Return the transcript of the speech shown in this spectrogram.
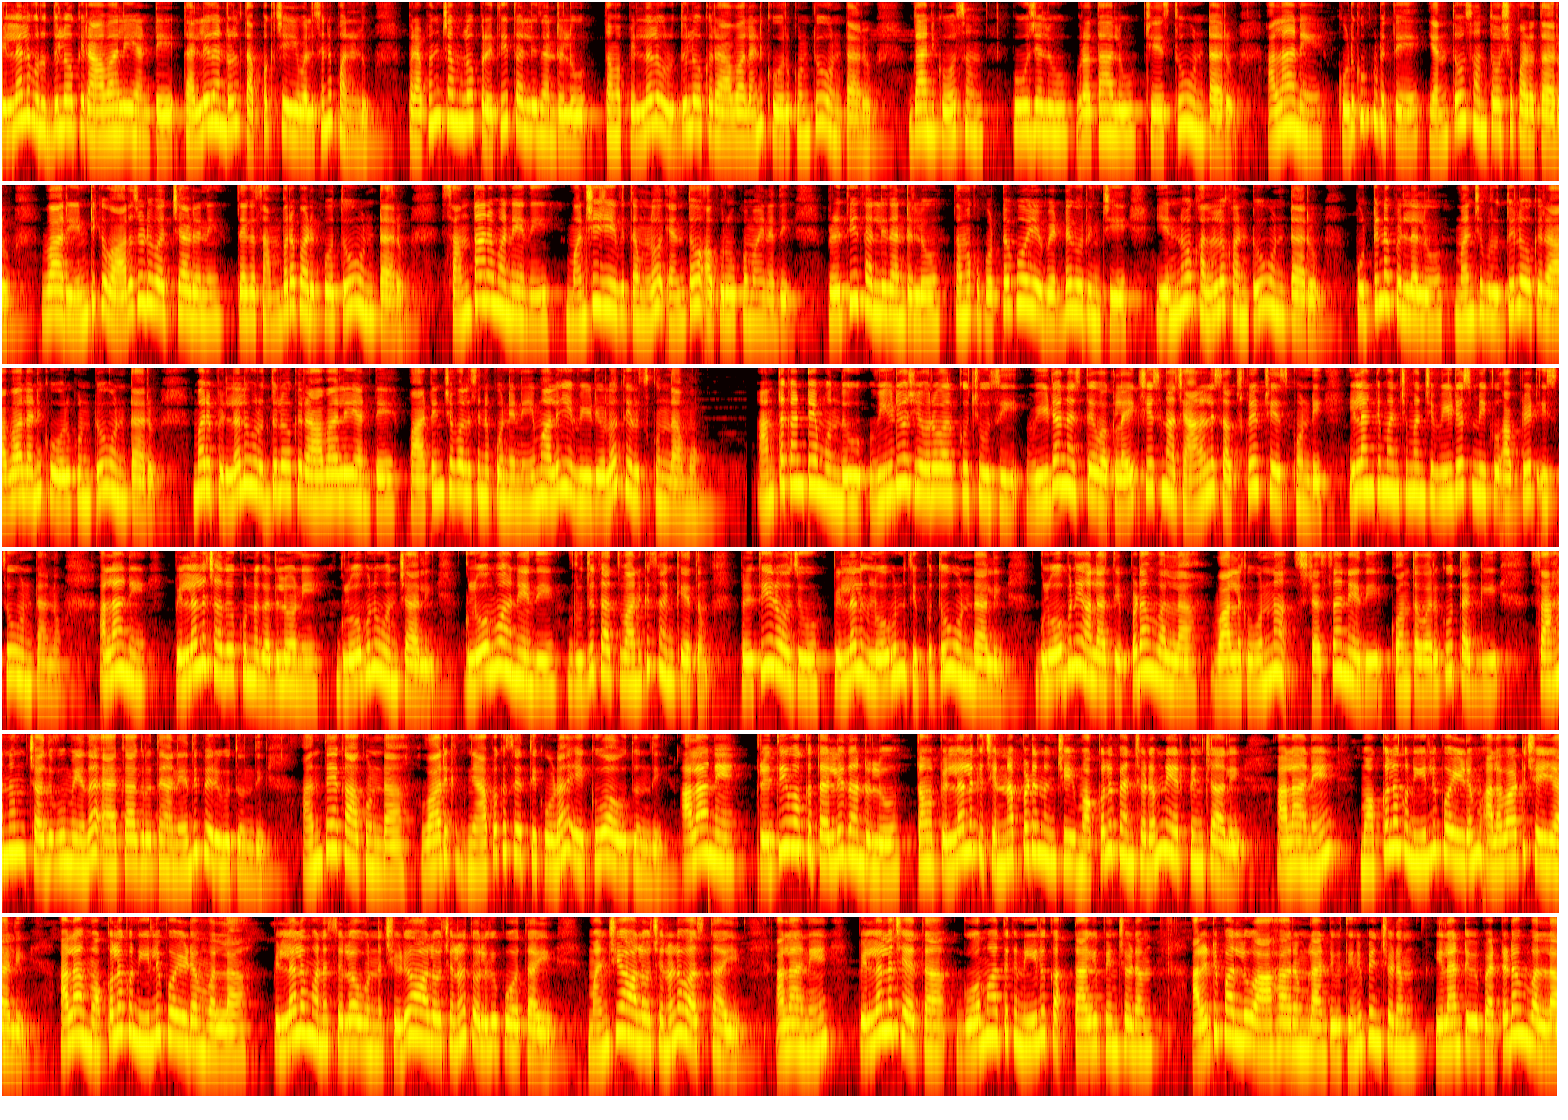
పిల్లలు వృద్ధిలోకి రావాలి అంటే తల్లిదండ్రులు తప్పక చేయవలసిన పనులు. ప్రపంచంలో ప్రతి తల్లిదండ్రులు తమ పిల్లలు వృద్ధిలోకి రావాలని కోరుకుంటూ ఉంటారు. దానికోసం పూజలు వ్రతాలు చేస్తూ ఉంటారు. అలానే కొడుకు పుడితే ఎంతో సంతోషపడతారు. వారి ఇంటికి వారసుడు వచ్చాడని తెగ సంబరపడిపోతూ ఉంటారు. సంతానం అనేది మనిషి జీవితంలో ఎంతో అపురూపమైనది. ప్రతి తల్లిదండ్రులు తమకు పుట్టబోయే బిడ్డ గురించి ఎన్నో కలలు కంటూ ఉంటారు. పుట్టిన పిల్లలు మంచి వృద్ధిలోకి రావాలని కోరుకుంటూ ఉంటారు. మరి పిల్లలు వృద్ధిలోకి రావాలి అంటే పాటించవలసిన కొన్ని నియమాలు ఈ వీడియోలో తెలుసుకుందాము. అంతకంటే ముందు వీడియో చివరి వరకు చూసి వీడియో నచ్చితే ఒక లైక్ చేసి నా ఛానల్ని సబ్స్క్రైబ్ చేసుకోండి. ఇలాంటి మంచి మంచి వీడియోస్ మీకు అప్డేట్ ఇస్తూ ఉంటాను. అలానే పిల్లలు చదువుకున్న గదిలోని గ్లోబును ఉంచాలి. గ్లోబు అనేది వృద్ధుతత్వానికి సంకేతం. ప్రతిరోజు పిల్లలు గ్లోబును తిప్పుతూ ఉండాలి. గ్లోబుని అలా తిప్పడం వల్ల వాళ్ళకు ఉన్న స్ట్రెస్ అనేది కొంతవరకు తగ్గి సహనం చదువు మీద ఏకాగ్రత అనేది పెరుగుతుంది. అంతేకాకుండా వారికి జ్ఞాపక శక్తి కూడా ఎక్కువ అవుతుంది. అలానే ప్రతి ఒక్క తల్లిదండ్రులు తమ పిల్లలకి చిన్నప్పటి నుంచి మొక్కలు పెంచడం నేర్పించాలి. అలానే మొక్కలకు నీళ్ళు పోయడం అలవాటు చేయాలి. అలా మొక్కలకు నీళ్ళు పోయడం వల్ల పిల్లల మనసులో ఉన్న చెడు ఆలోచనలు తొలగిపోతాయి. మంచి ఆలోచనలు వస్తాయి. అలానే పిల్లల చేత గోమాతకు నీళ్ళు తాగిపించడం అరటిపళ్ళు ఆహారం లాంటివి తినిపించడం ఇలాంటివి పెట్టడం వల్ల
